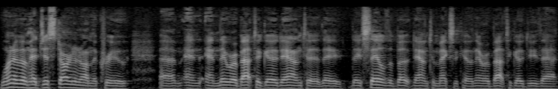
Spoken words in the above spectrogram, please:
One of them had just started on the crew, um, and, and they were about to go down to, they, they sailed the boat down to Mexico, and they were about to go do that.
